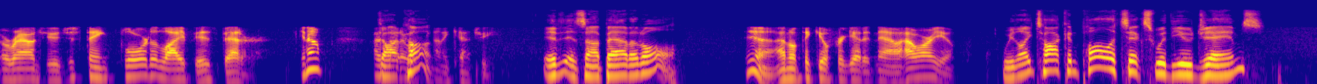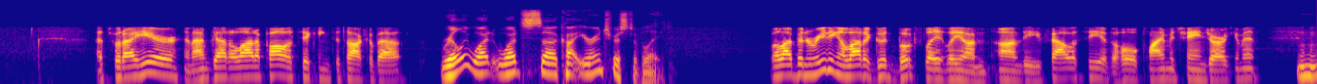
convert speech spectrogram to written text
around you, just think Florida life is better. You know, I Dot com. kind of catchy. It, it's not bad at all. Yeah, I don't think you'll forget it now. How are you? We like talking politics with you, James. That's what I hear, and I've got a lot of politicking to talk about. Really? What What's uh, caught your interest of late? Well, I've been reading a lot of good books lately on on the fallacy of the whole climate change argument. Mm-hmm.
